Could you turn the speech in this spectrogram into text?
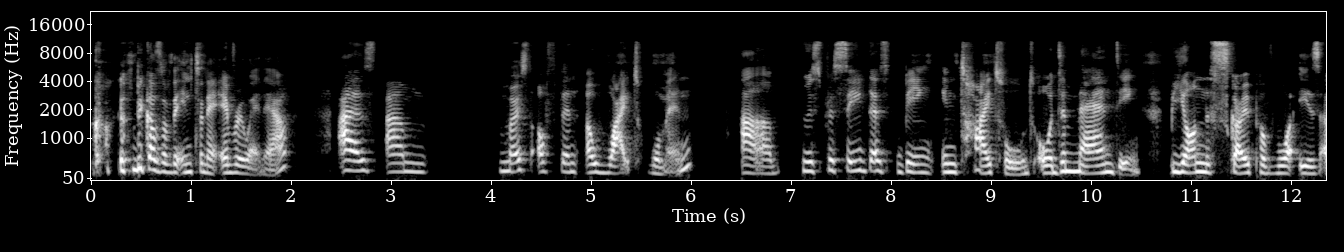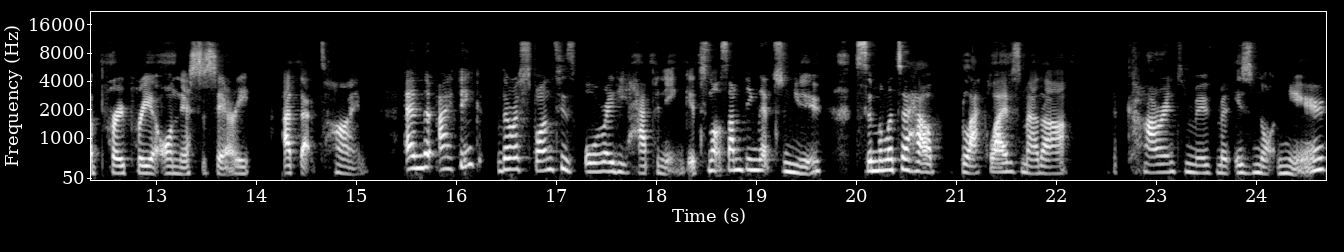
because of the internet everywhere now, as um, most often a white woman um, who is perceived as being entitled or demanding beyond the scope of what is appropriate or necessary at that time. And I think the response is already happening. It's not something that's new. Similar to how Black Lives Matter, the current movement is not new.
